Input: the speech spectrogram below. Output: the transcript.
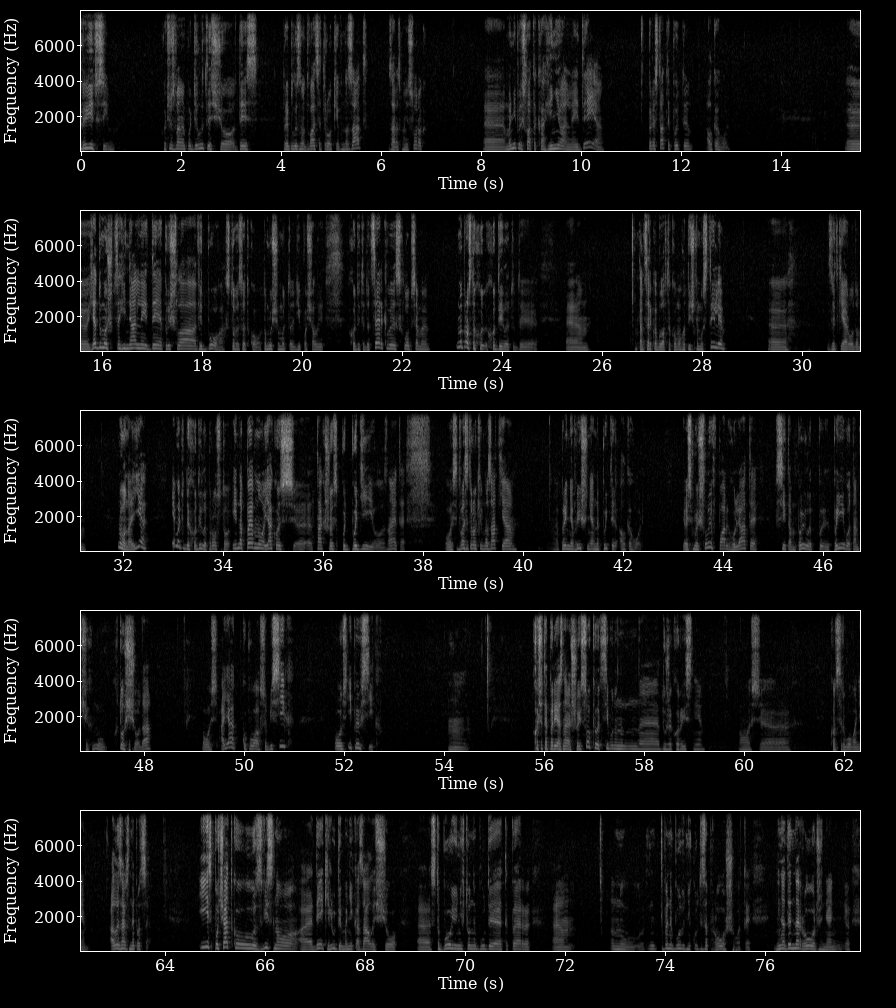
Привіт всім! Хочу з вами поділитися, що десь приблизно 20 років назад, зараз мені 40, е, мені прийшла така геніальна ідея перестати пити алкоголь. Е, я думаю, що ця геніальна ідея прийшла від Бога 100%, тому що ми тоді почали ходити до церкви з хлопцями. Ми просто ходили туди. Е, там церква була в такому готичному стилі е, звідки я родом. Ну, вона є. І ми туди ходили просто. І, напевно, якось е, так щось подіяло. Знаєте, ось 20 років назад я прийняв рішення не пити алкоголь. І ось ми йшли в парк гуляти, всі там пили пиво там, чи ну, хто що, да? Ось. А я купував собі сік, ось, і пив сік. Хоча тепер я знаю, що і соки оці вони не дуже корисні, ось е, консервовані. Але зараз не про це. І спочатку, звісно, е, деякі люди мені казали, що е, з тобою ніхто не буде тепер. ем, ну, тебе не будуть нікуди запрошувати, ні на день народження,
